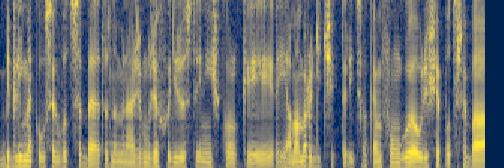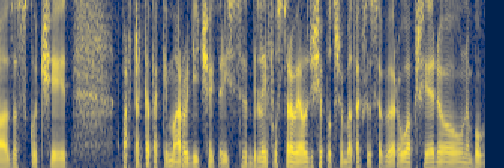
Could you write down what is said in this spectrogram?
Bydlíme kousek od sebe, to znamená, že může chodit do stejné školky. Já mám rodiče, který celkem fungují, když je potřeba zaskočit. Partnerka taky má rodiče, kteří se bydlí v Ostravě, ale když je potřeba, tak se seberou a přijedou, nebo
